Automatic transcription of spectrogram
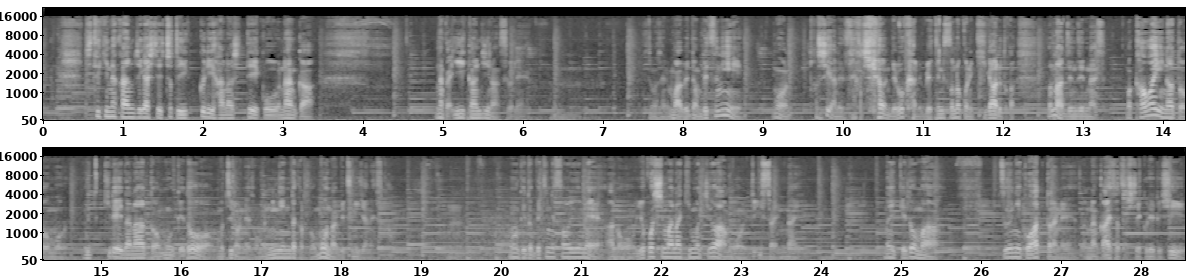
知的な感じがしてちょっとゆっくり話してこうなんかなんかいい感じなんですよね、うん、すいませんまあでも別にもう年がね 違うんで僕はね別にその子に気があるとかそんなのは全然ないです。まあ可愛いなとは思う。綺麗だなとは思うけどもちろんねその人間だからと思うのは別にいいじゃないですか、うん、思うけど別にそういうねあの横島な気持ちはもう一切ない。ないけどまあ普通にこう会ったらねなんか挨拶してくれるし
